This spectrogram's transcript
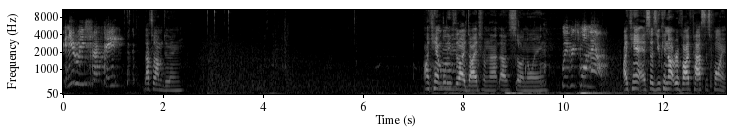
Can you respectate? That's what I'm doing. I can't believe that I died from that. That was so annoying. Wait, respawn now. I can't. It says you cannot revive past this point.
